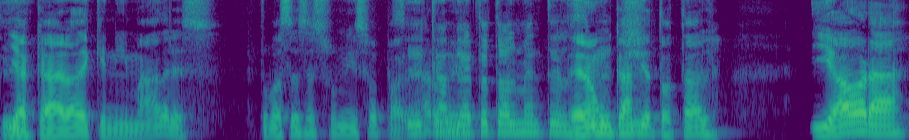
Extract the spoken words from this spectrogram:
y acá era de que ni madres, tú vas a ser sumiso a pagar. Sí, cambiar totalmente el Era un cambio total. Y ahora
